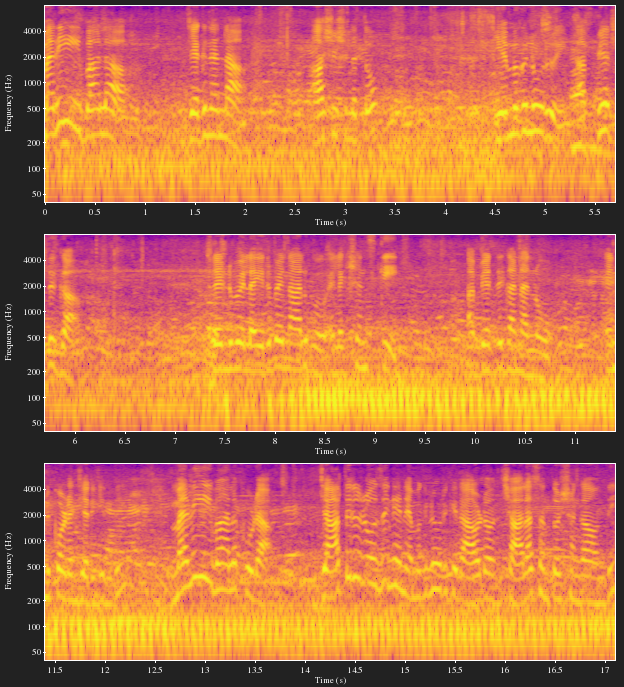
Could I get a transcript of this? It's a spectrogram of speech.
మరి ఇవాళ జగనన్న ఆశీస్సులతో ఎమగనూరు అభ్యర్థిగా రెండు వేల ఇరవై నాలుగు ఎలక్షన్స్కి అభ్యర్థిగా నన్ను ఎన్నుకోవడం జరిగింది. మరి ఇవాళ కూడా జాతర రోజే నేను ఎమగనూరుకి రావడం చాలా సంతోషంగా ఉంది.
